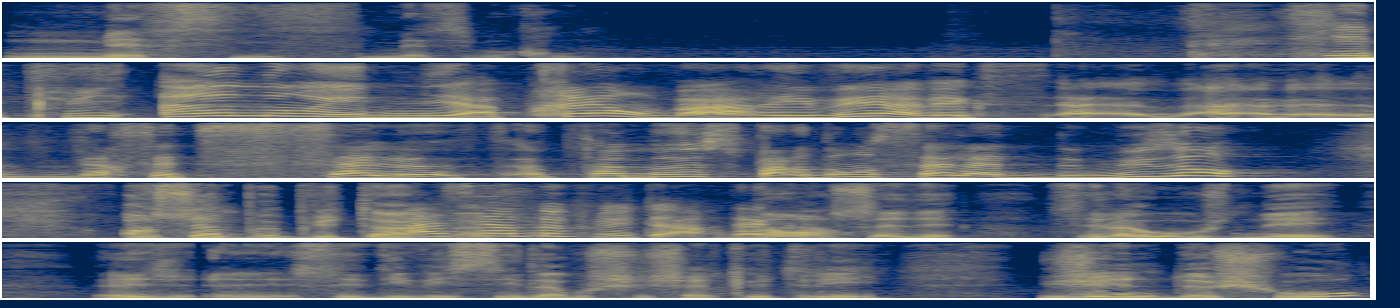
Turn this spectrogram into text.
merci, merci beaucoup. Et puis un an et demi après, on va arriver avec, euh, euh, vers cette sale- fameuse pardon, salade de museau. Ah, c'est un peu plus tard. Ah, c'est un peu plus tard, Non, d'accord. c'est c'est là où je n'ai. C'est difficile à boucher charcuterie. J'ai une deux chevaux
